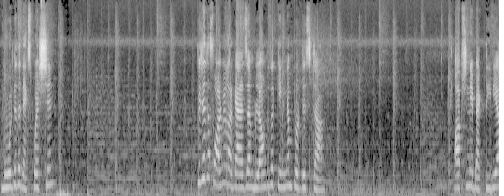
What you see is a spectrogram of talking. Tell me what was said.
Move to the next question. Which of the following organisms belong to the kingdom Protista? Option A bacteria.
